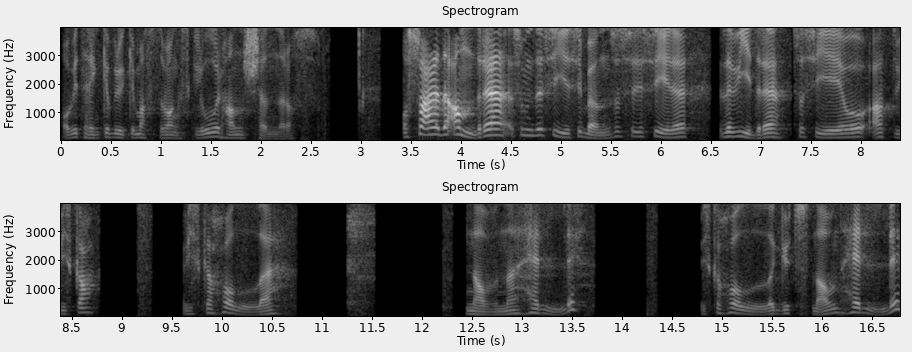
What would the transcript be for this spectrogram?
og vi trenger ikke bruke masse vanskelige ord. Han skjønner oss. Og så er det det andre som det sies i bønnen. Så sier det, det videre så sier jo at vi skal, vi skal holde navnet hellig. Vi skal holde Guds navn hellig.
